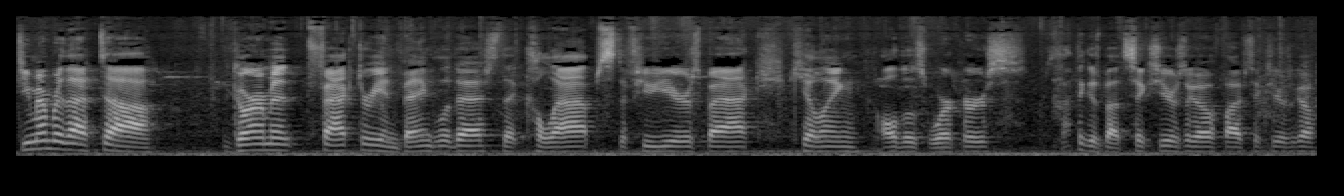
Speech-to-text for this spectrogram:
Do you remember that uh, garment factory in Bangladesh that collapsed a few years back, killing all those workers? I think it was about six years ago, five, six years ago.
